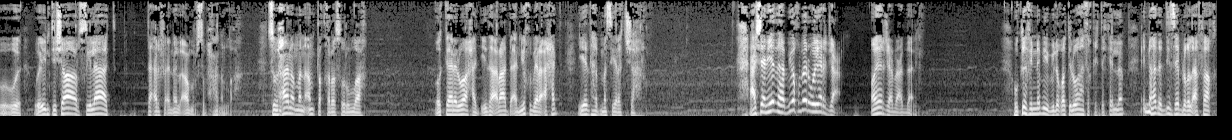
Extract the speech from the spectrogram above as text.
و... وانتشار صلات. تعرف أن الأمر سبحان الله. سبحان من أنطق رسول الله. وكان الواحد إذا أراد أن يخبر أحد يذهب مسيرة شهر. عشان يذهب يخبر ويرجع. ويرجع بعد ذلك. وكيف النبي بلغة الواثق يتكلم؟ إنه هذا الدين سيبلغ الآفاق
